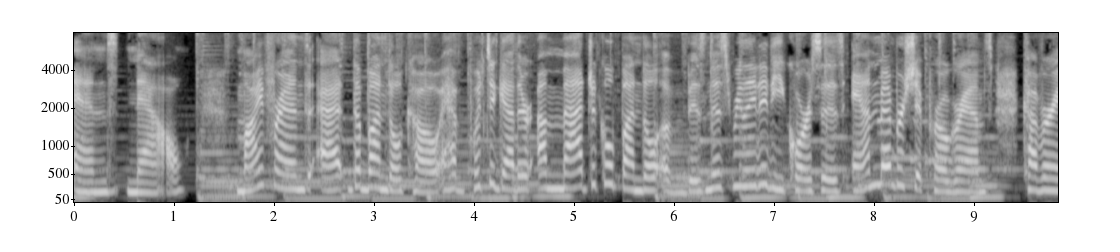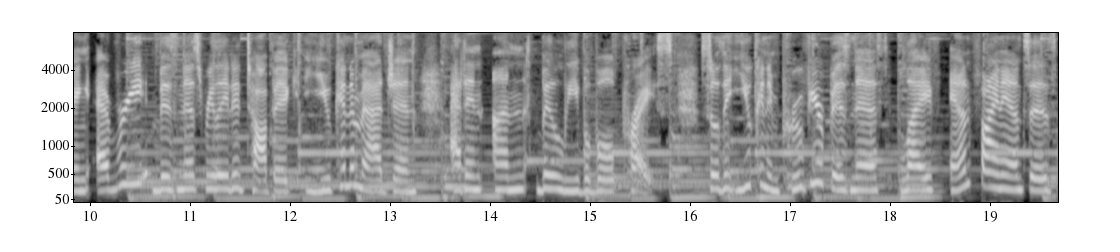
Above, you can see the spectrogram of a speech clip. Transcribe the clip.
ends now. My friends at The Bundle Co. have put together a magical bundle of business related e courses and membership programs covering every business related topic you can imagine at an unbelievable price so that you can improve your business, life, and finances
